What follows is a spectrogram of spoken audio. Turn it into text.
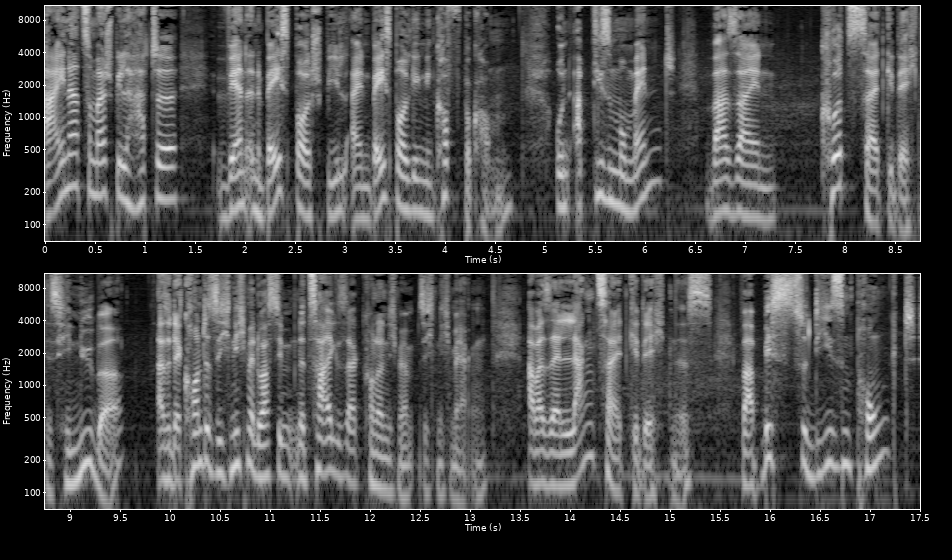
einer zum Beispiel hatte während einem Baseballspiel einen Baseball gegen den Kopf bekommen. Und ab diesem Moment war sein Kurzzeitgedächtnis hinüber. Also der konnte sich nicht mehr, du hast ihm eine Zahl gesagt, konnte er nicht mehr, sich nicht merken. Aber sein Langzeitgedächtnis war bis zu diesem Punkt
